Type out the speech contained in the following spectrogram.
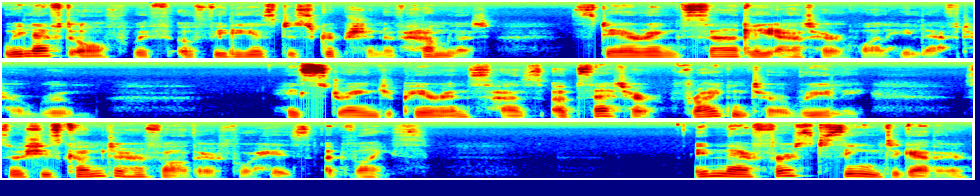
We left off with Ophelia's description of Hamlet, staring sadly at her while he left her room. His strange appearance has upset her, frightened her, really, so she's come to her father for his advice. In their first scene together,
